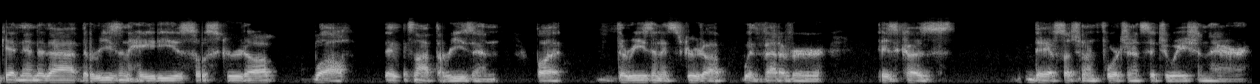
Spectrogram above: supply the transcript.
getting into that, the reason Haiti is so screwed up. Well, it's not the reason, but the reason it's screwed up with vetiver is because they have such an unfortunate situation there.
